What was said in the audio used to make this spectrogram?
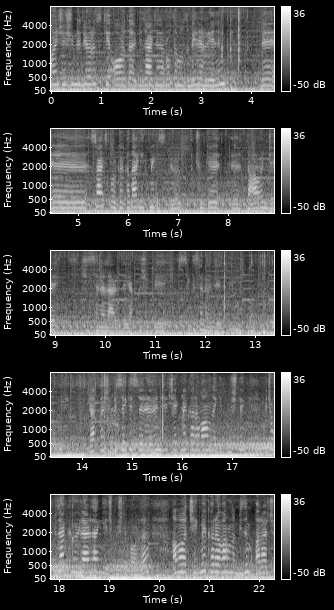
Onun için şimdi diyoruz ki orada güzelce rotamızı belirleyelim ve e, Salzburg'a kadar gitmek istiyoruz. Çünkü e, daha önceki senelerde yaklaşık bir 8 sene önceydi değil mi? Yaklaşık bir 8 sene önce çekme karavanla gitmiştik ve çok güzel köylerden geçmiştik orada. Ama çekme karavanla bizim araç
